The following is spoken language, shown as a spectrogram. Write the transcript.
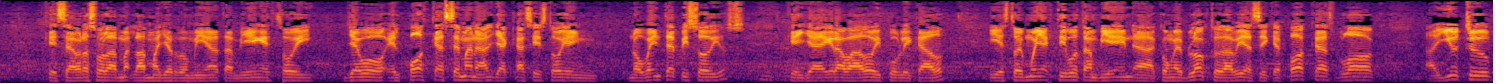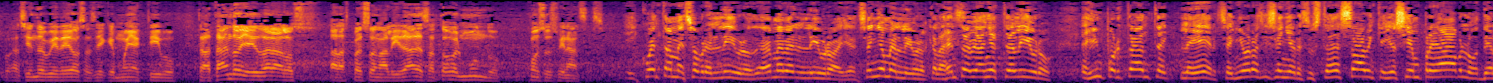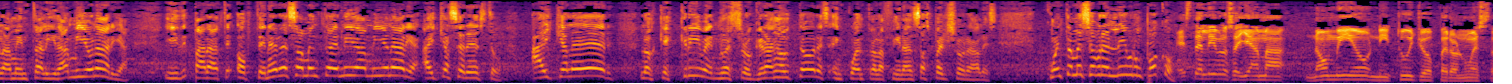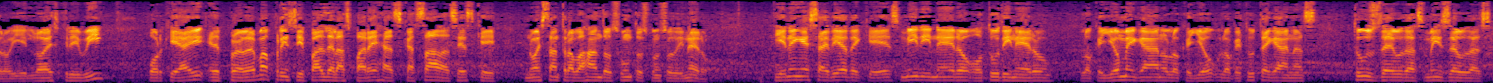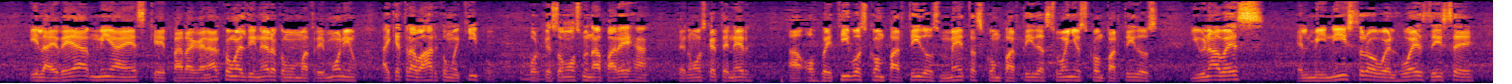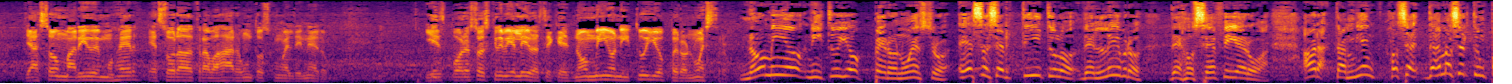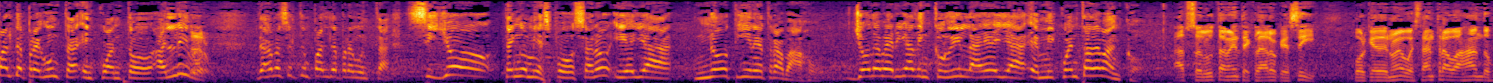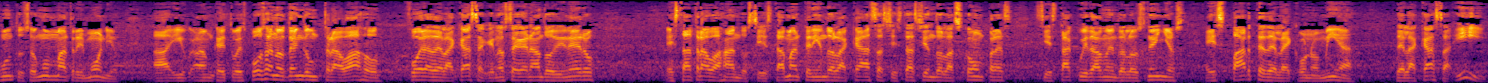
que se sobre la, la mayordomía. También estoy, llevo el podcast semanal, ya casi estoy en 90 episodios que ya he grabado y publicado. Y estoy muy activo también ah, con el blog todavía, así que podcast, blog, a YouTube, haciendo videos, así que muy activo, tratando de ayudar a, los, a las personalidades, a todo el mundo con sus finanzas. Y cuéntame sobre el libro, déjame ver el libro ahí, enséñame el libro, que la gente vea en este libro. Es importante leer, señoras y señores, ustedes saben que yo siempre hablo de la mentalidad millonaria y para te- obtener esa mentalidad millonaria hay que hacer esto, hay que leer los que escriben nuestros gran autores en cuanto a las finanzas personales. Cuéntame sobre el libro un poco. Este libro se llama No mío ni tuyo, pero nuestro. Y lo escribí porque hay el problema principal de las parejas casadas es que no están trabajando juntos con su dinero. Tienen esa idea de que es mi dinero o tu dinero, lo que yo me gano, lo que yo, lo que tú te ganas, tus deudas, mis deudas. Y la idea mía es que para ganar con el dinero como matrimonio hay que trabajar como equipo, porque somos una pareja, tenemos que tener ah, objetivos compartidos, metas compartidas, sueños compartidos. Y una vez el ministro o el juez dice, ya son marido y mujer, es hora de trabajar juntos con el dinero. Y es por eso escribí el libro, así que no mío ni tuyo, pero nuestro. No mío ni tuyo, pero nuestro. Ese es el título del libro de José Figueroa. Ahora, también, José, déjame hacerte un par de preguntas en cuanto al libro. Claro. Déjame hacerte un par de preguntas. Si yo tengo mi esposa, ¿no? Y ella no tiene trabajo, ¿yo debería de incluirla a ella en mi cuenta de banco? Absolutamente, claro que sí. Porque de nuevo están trabajando juntos, son un matrimonio. Ah, y aunque tu esposa no tenga un trabajo fuera de la casa, que no esté ganando dinero, está trabajando. Si está manteniendo la casa, si está haciendo las compras, si está cuidando de los niños, es parte de la economía de la casa. Y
